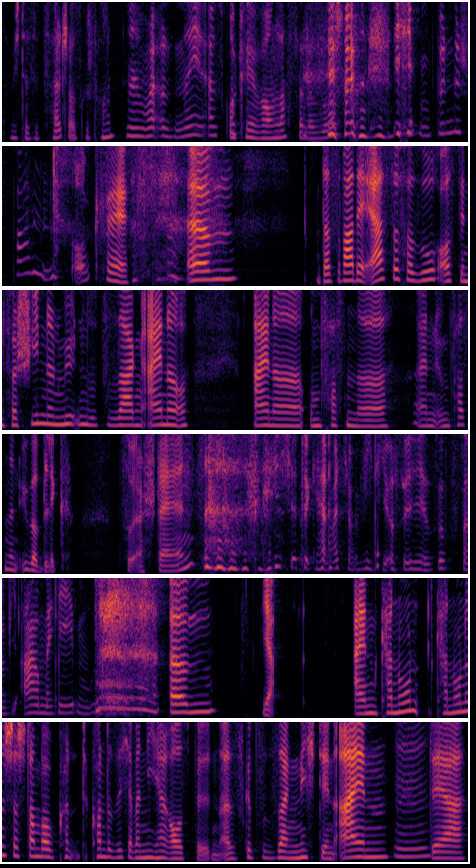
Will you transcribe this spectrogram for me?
Habe ich das jetzt falsch ausgesprochen? Nein, alles gut. Okay, warum lachst du denn so? Ich bin gespannt. Okay. ähm, das war der erste Versuch, aus den verschiedenen Mythen sozusagen eine, eine umfassende, einen umfassenden Überblick zu erstellen. Ich hätte gerne manchmal Videos, wie hier sitzen und die Arme heben. ähm, ja. Ein Kanon kanonischer Stammbaum kon konnte sich aber nie herausbilden. Also es gibt sozusagen nicht den einen, der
